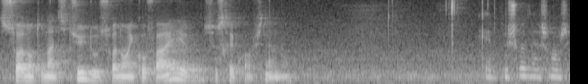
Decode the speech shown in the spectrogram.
soit dans ton attitude ou soit dans EcoFaré, euh, ce serait quoi finalement? Quelque chose a changé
